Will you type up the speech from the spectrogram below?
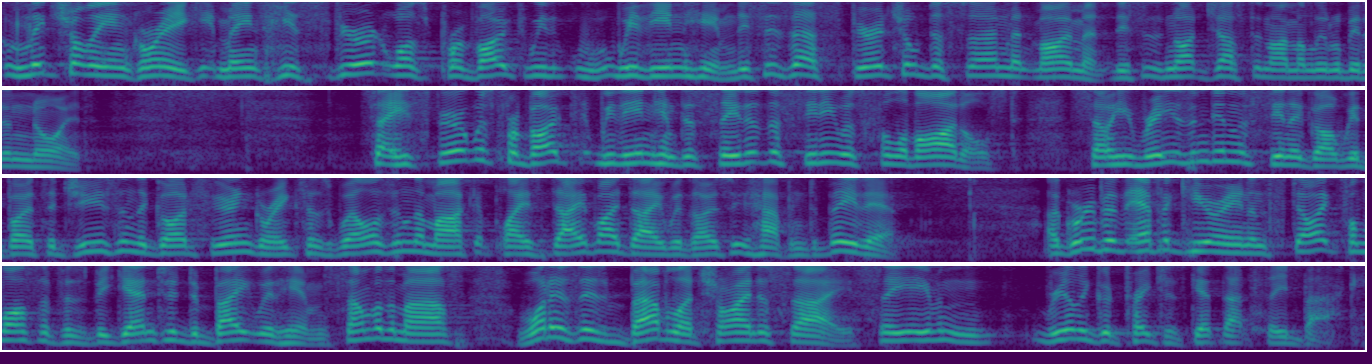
literally in Greek, it means his spirit was provoked with, within him. This is a spiritual discernment moment. This is not just an I'm a little bit annoyed. So his spirit was provoked within him to see that the city was full of idols. So he reasoned in the synagogue with both the Jews and the God fearing Greeks, as well as in the marketplace day by day with those who happened to be there. A group of Epicurean and Stoic philosophers began to debate with him. Some of them asked, What is this babbler trying to say? See, even really good preachers get that feedback.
